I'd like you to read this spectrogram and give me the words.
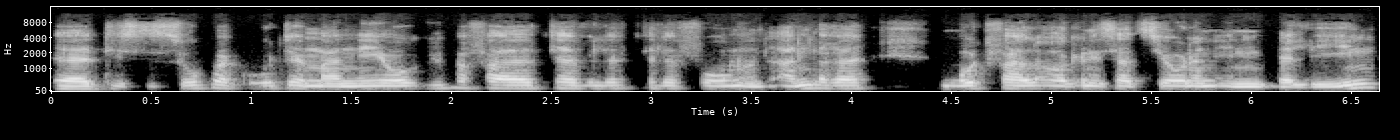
äh, dieses super gute Maneo-Überfalltelefon und andere Notfallorganisationen in Berlin,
